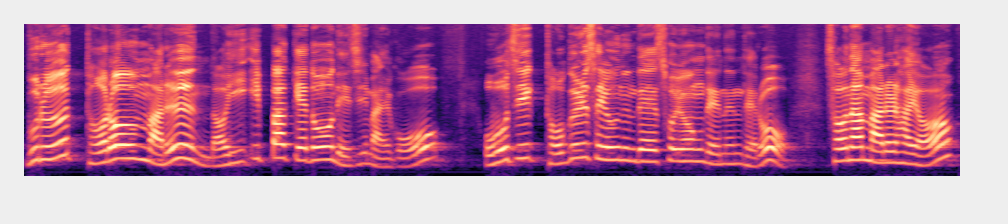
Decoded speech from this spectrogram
무릇 더러운 말은 너희 입 밖에도 내지 말고 오직 덕을 세우는데 소용되는 대로 선한 말을 하여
